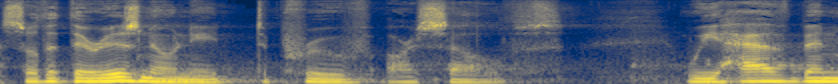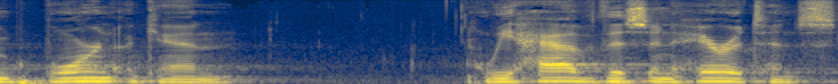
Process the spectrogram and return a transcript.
so that there is no need to prove ourselves. We have been born again. We have this inheritance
